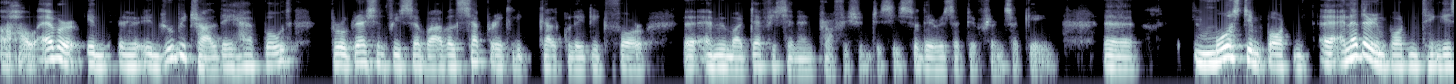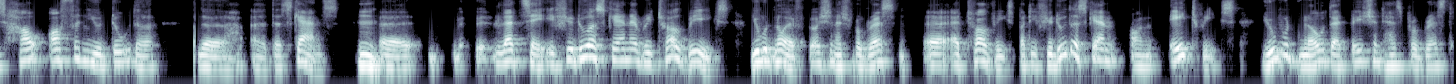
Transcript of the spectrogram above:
however, in, uh, in Ruby trial, they have both progression-free survival separately calculated for uh, MMR deficient and proficient disease. So there is a difference again. Uh, most important, uh, another important thing is how often you do the the uh, the scans. Hmm. Uh, let's say if you do a scan every 12 weeks, you would know if patient has progressed uh, at 12 weeks. But if you do the scan on eight weeks, you would know that patient has progressed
